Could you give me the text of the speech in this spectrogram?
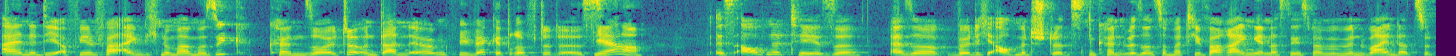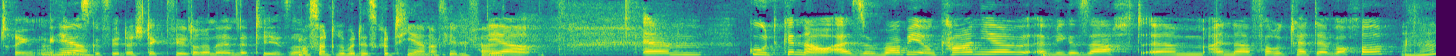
Eine, die auf jeden Fall eigentlich nur mal Musik können sollte und dann irgendwie weggedriftet ist. Ja. Ist auch eine These. Also würde ich auch mitstützen. Könnten wir sonst noch mal tiefer reingehen, das nächste Mal, wenn wir einen Wein dazu trinken. Ich ja. habe das Gefühl, da steckt viel drin in der These. Muss man drüber diskutieren, auf jeden Fall. Ja. Ähm, gut, genau. Also Robbie und Kanye, äh, wie gesagt, ähm, eine Verrücktheit der Woche. Mhm.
